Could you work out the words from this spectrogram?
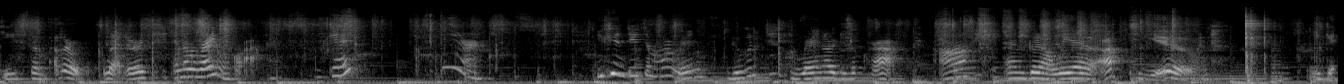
do some other letters in a writing class. Okay? Here. You can do some more writing. You can write or do a craft. I'm gonna leave it up to you. You get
